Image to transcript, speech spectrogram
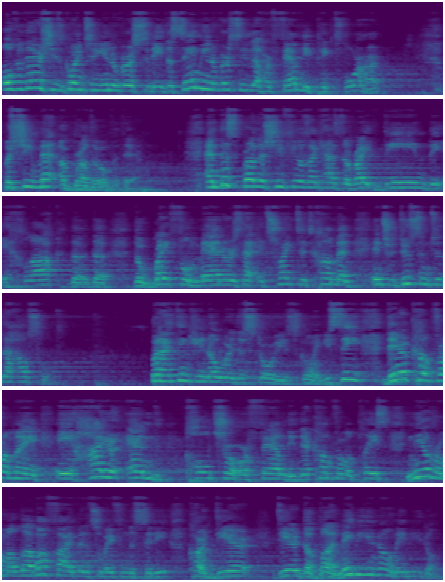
Over there, she's going to university, the same university that her family picked for her. But she met a brother over there. And this brother, she feels like has the right deen, the ikhlaq, the, the, the rightful manners that it's right to come and introduce him to the household. But I think you know where the story is going. You see, they come from a, a higher end culture or family. They come from a place near Ramallah, about five minutes away from the city, called Deir, Deir Daban. Maybe you know, maybe you don't.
